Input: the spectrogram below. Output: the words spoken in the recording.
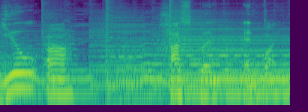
you are husband and wife.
